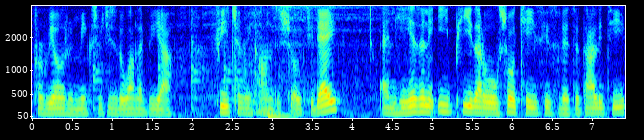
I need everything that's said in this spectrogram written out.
For Real Remix, which is the one that we are featuring on the show today. And he has an EP that will showcase his versatility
